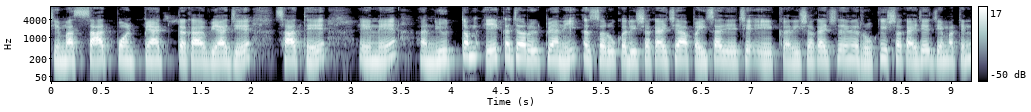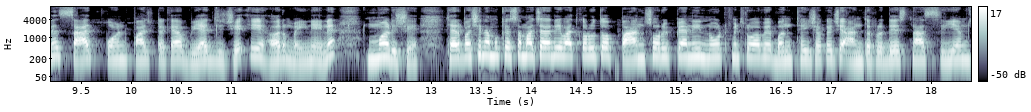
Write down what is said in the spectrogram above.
જેમાં સાત પોઈન્ટ પાંચ ટકા વ્યાજે સાથે એને ન્યૂનતમ એક હજાર રૂપિયાની શરૂ કરી શકાય છે. આ પૈસા જે છે એ કરી શકાય છે એને રોકી શકાય છે, જેમાં તેને સાત પોઈન્ટ પાંચ ટકા વ્યાજ છે એ હર મહિને એને મળશે. ત્યાર પછીના મુખ્ય સમાચારની વાત કરું તો પાંચસો રૂપિયાની નોટ મિત્રો હવે બંધ થઈ શકે છે. આંધ્રપ્રદેશના સીએમ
